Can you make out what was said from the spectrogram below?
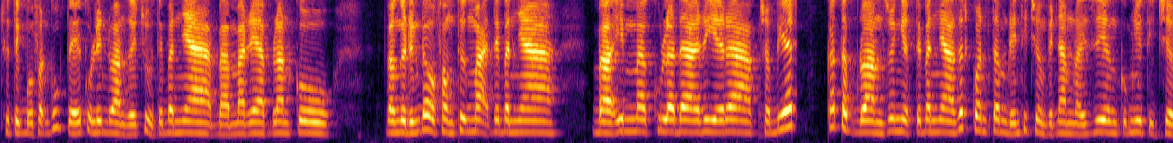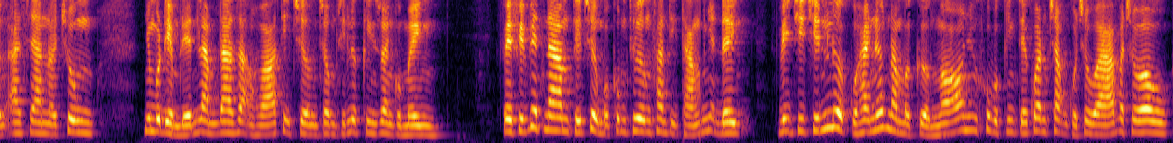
Chủ tịch Bộ phận Quốc tế của Liên đoàn Giới chủ Tây Ban Nha, bà Maria Blanco và người đứng đầu phòng thương mại Tây Ban Nha, bà Immaculada Riera cho biết các tập đoàn doanh nghiệp Tây Ban Nha rất quan tâm đến thị trường Việt Nam nói riêng cũng như thị trường ASEAN nói chung như một điểm đến làm đa dạng hóa thị trường trong chiến lược kinh doanh của mình. Về phía Việt Nam, Thứ trưởng Bộ Công Thương Phan Thị Thắng nhận định vị trí chiến lược của hai nước nằm ở cửa ngõ những khu vực kinh tế quan trọng của châu Á và châu Âu,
